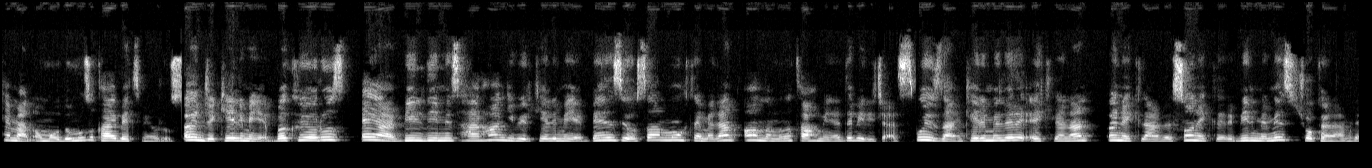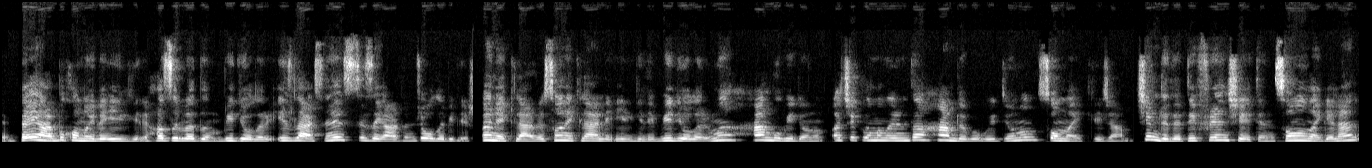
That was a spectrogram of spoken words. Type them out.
hemen umudumuzu kaybetmiyoruz. Önce kelimeye bakıyoruz. Eğer bildiğimiz herhangi bir kelimeye benziyorsa muhtemelen anlamını tahmin edebileceğiz. Bu yüzden kelimelere eklenen ön ekler ve son ekleri bilmemiz çok önemli. Ve eğer bu konuyla ilgili hazırladığım videoları izlerseniz size yardımcı olabilir. Ön ekler ve son eklerle ilgili videolarımı hem bu videonun açıklamalarında hem de bu videonun sonuna ekleyeceğim. Şimdi de differentiate'in sonuna gelen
